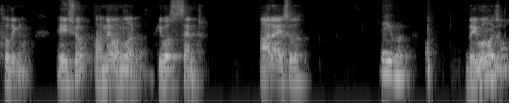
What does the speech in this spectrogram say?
ശ്രദ്ധിക്കണം. ഈശോ തന്നെ വന്നതല്ല ഹി വാസ് സെന്റ് ആരയച്ചത് ദൈവം. ദൈവം എന്ന് വെച്ചാൽ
